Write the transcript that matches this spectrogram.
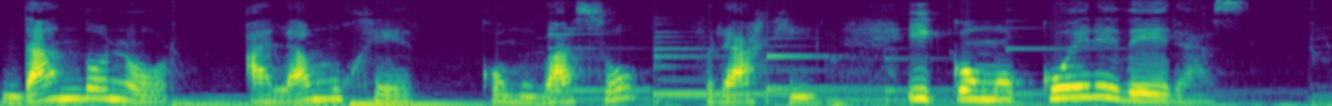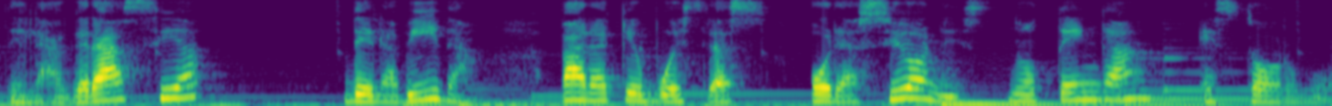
dando honor a la mujer como vaso frágil y como coherederas de la gracia de la vida, para que vuestras oraciones no tengan estorbo.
